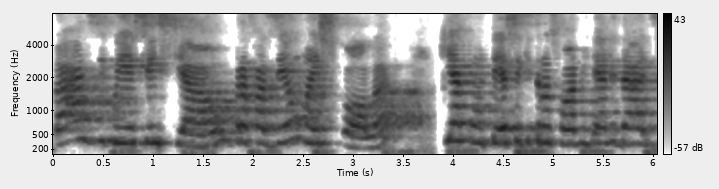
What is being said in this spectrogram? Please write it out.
básico e essencial para fazer uma escola que aconteça e que transforme realidades.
